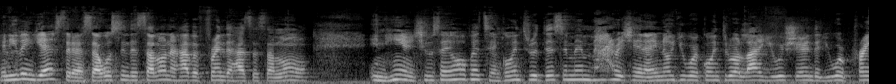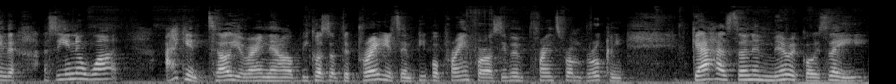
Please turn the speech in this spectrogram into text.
And even yesterday, as I was in the salon, I have a friend that has a salon. in here and she was like, Oh, Betsy, I'm going through this in my marriage and I know you were going through a lot. You were sharing that you were praying that. I said, You know what? I can tell you right now because of the prayers and people praying for us, even friends from Brooklyn. God has done a miracle. It's like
